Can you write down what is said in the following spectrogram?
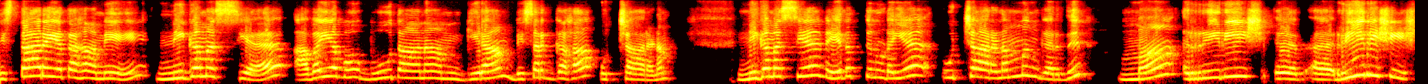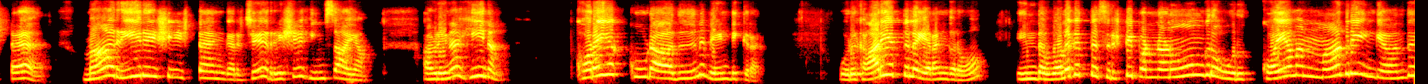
விஸ்தாரயதகாமே நிகமசிய அவயபோ பூதானாம் கிராம் விசர்கா உச்சாரணம். நிகமசிய வேதத்தினுடைய உச்சாரணம்ங்கிறது மா ரிரிஷ் ரீரிஷிஷ்ட மா ரீரிஷிஷ்டங்கிறச்சு ரிஷி ஹிம்சாயாம். அப்படின்னா ஹீனம். குறையக்கூடாதுன்னு வேண்டிக்கிறார். ஒரு காரியத்துல இறங்குறோம் இந்த உலகத்தை சிருஷ்டி பண்ணணுங்கிற ஒரு கொயவன் மாதிரி இங்க வந்து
